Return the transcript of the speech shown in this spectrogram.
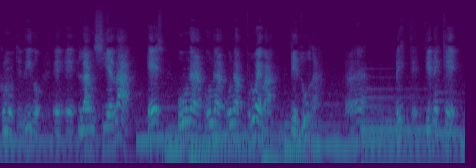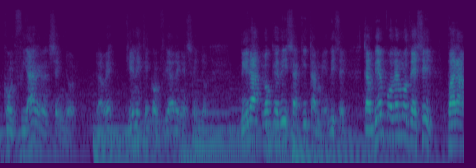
como te digo, eh, eh, la ansiedad es una, una, una prueba de duda. ¿Viste? Tienes que confiar en el Señor. ¿Ya ves? Tienes que confiar en el Señor. Mira lo que dice aquí también. Dice, también podemos decir, para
